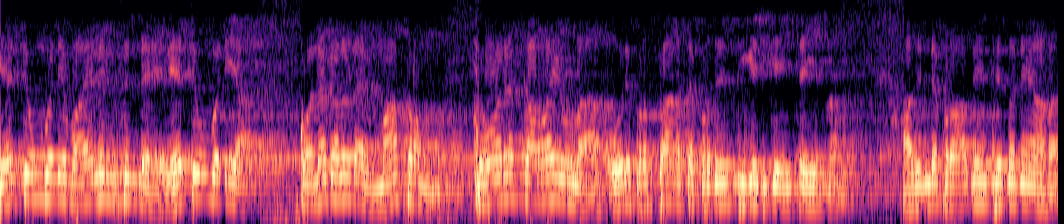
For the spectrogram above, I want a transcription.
ഏറ്റവും വലിയ വയലൻസിന്റെ ഏറ്റവും വലിയ കൊലകളുടെ മാത്രം ചോരക്കറയുള്ള ഒരു പ്രസ്ഥാനത്തെ പ്രതിനിധീകരിക്കുകയും ചെയ്യുന്ന അതിന്റെ പ്രാതിനിധ്യം തന്നെയാണ്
